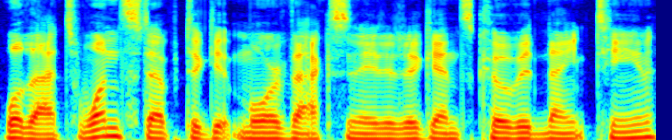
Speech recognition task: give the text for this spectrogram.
While that's one step to get more vaccinated against COVID 19,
